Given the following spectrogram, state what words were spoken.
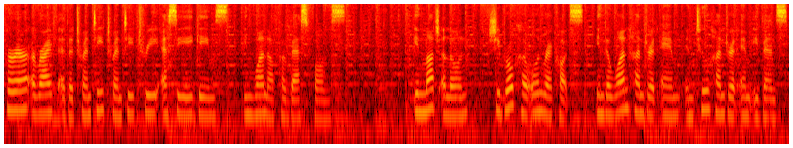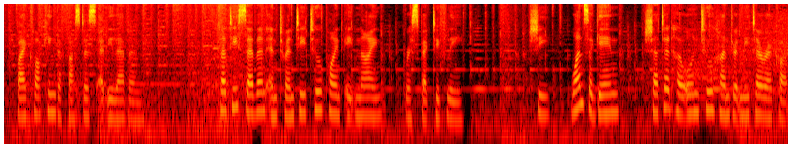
Pereira arrived at the 2023 SEA Games in one of her best forms. In March alone, she broke her own records in the 100m and 200m events by clocking the fastest at 11. 37 and 22.89, respectively. She, once again, shattered her own 200 meter record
